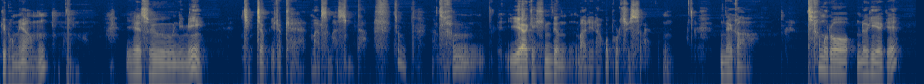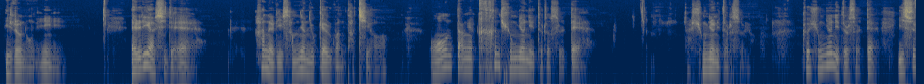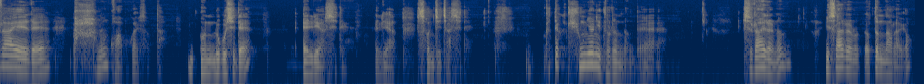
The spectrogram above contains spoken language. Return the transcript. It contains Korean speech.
여기 보면 예수님이 직접 이렇게 말씀하십니다. 좀 참 이해하기 힘든 말이라고 볼 수 있어요. 음. 내가 참으로 너희에게 이르노니 엘리야 시대에 하늘이 3년 6개월간 닫히어 온 땅에 큰 흉년이 들었을 때, 자, 흉년이 들었어요. 그 흉년이 들었을 때 이스라엘에 많은 과부가 있었다. 어, 누구 시대? 엘리야 시대. 엘리야 선지자 시대. 그때 흉년이 들었는데 이스라엘은 이스라엘은 어떤 나라요?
